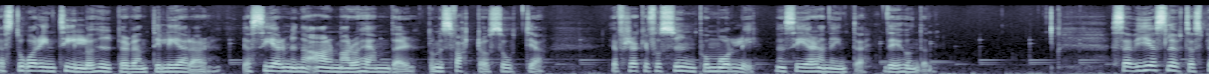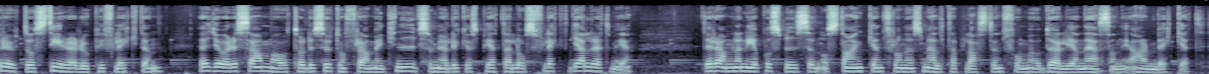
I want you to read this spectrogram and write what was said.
Jag står in till och hyperventilerar. Jag ser mina armar och händer. De är svarta och sotiga. Jag försöker få syn på Molly, men ser henne inte. Det är hunden. Xavier slutar spruta och stirrar upp i fläkten. Jag gör detsamma och tar dessutom fram en kniv som jag lyckas peta loss fläktgallret med. Det ramlar ner på spisen och stanken från den smälta plasten får mig att dölja näsan i armvecket.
